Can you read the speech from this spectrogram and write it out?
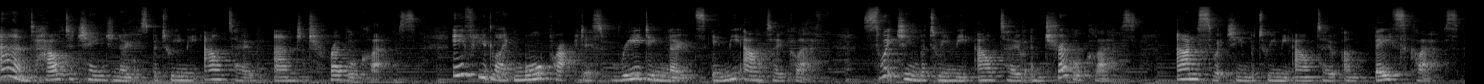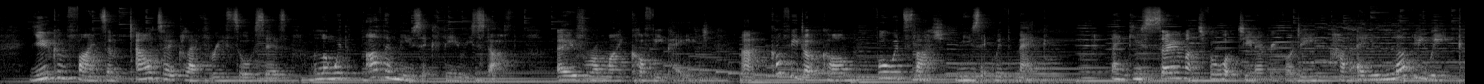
and how to change notes between the alto and treble clefs. If you'd like more practice reading notes in the alto clef, switching between the alto and treble clefs, and switching between the alto and bass clefs, you can find some alto clef resources along with other music theory stuff over on my Ko-fi page at ko-fi.com forward slash music with Meg. Thank you so much for watching everybody. Have a lovely week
